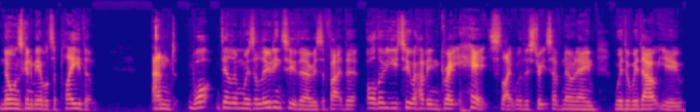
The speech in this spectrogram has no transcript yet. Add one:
no one's going to be able to play them." And what Dylan was alluding to there is the fact that although U2 are having great hits, like Where the Streets Have No Name, With or Without You,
